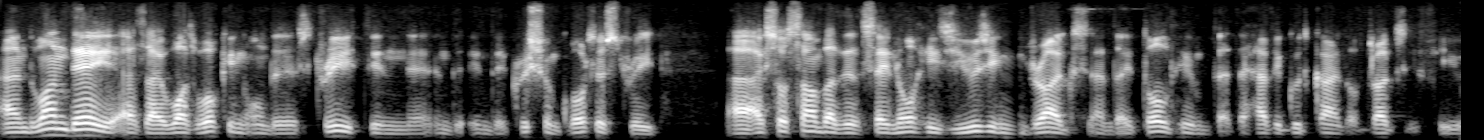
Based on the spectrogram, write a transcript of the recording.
And one day, as I was walking on the street in in the, in the Christian Quarter Street, uh, I saw somebody say, "No, he's using drugs," and I told him that I have a good kind of drugs if he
